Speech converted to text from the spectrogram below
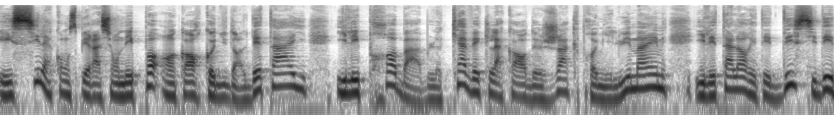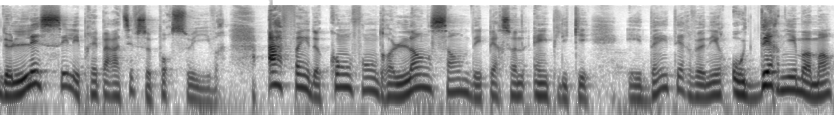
Et si la conspiration n'est pas encore connue dans le détail, il est probable qu'avec l'accord de Jacques Ier lui-même, il ait alors été décidé de laisser les préparatifs se poursuivre, afin de confondre l'ensemble des personnes impliquées et d'intervenir au dernier moment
